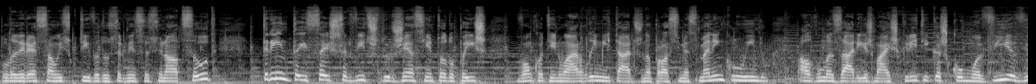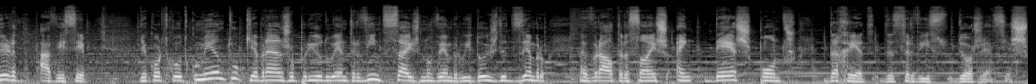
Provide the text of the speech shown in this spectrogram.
pela Direção Executiva do Serviço Nacional de Saúde, 36 serviços de urgência em todo o país vão continuar limitados na próxima semana, incluindo algumas áreas mais críticas, como a Via Verde AVC. De acordo com o documento, que abrange o período entre 26 de novembro e 2 de dezembro, haverá alterações em 10 pontos da rede de serviço de urgências.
